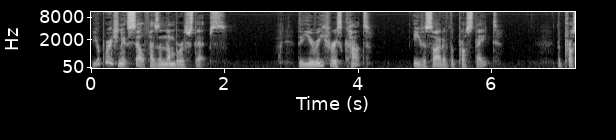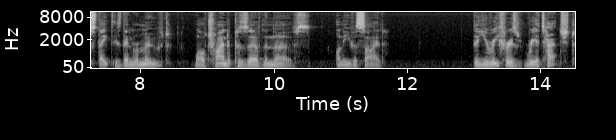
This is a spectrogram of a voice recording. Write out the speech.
The operation itself has a number of steps. The urethra is cut, either side of the prostate. the prostate is then removed while trying to preserve the nerves on either side. The urethra is reattached,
